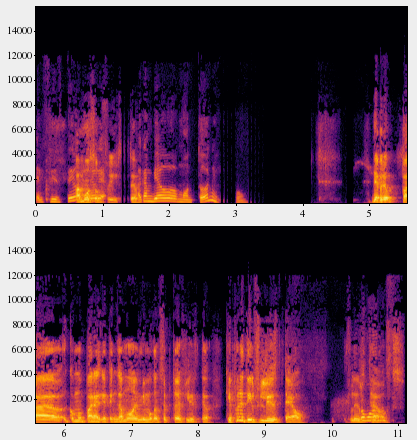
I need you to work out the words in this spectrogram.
el flirteo Famoso flirteo. ha cambiado montones. po. Ya, pero pa- como para que tengamos el mismo concepto de flirteo. ¿Qué es para ti el flirteo? Flirteos.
